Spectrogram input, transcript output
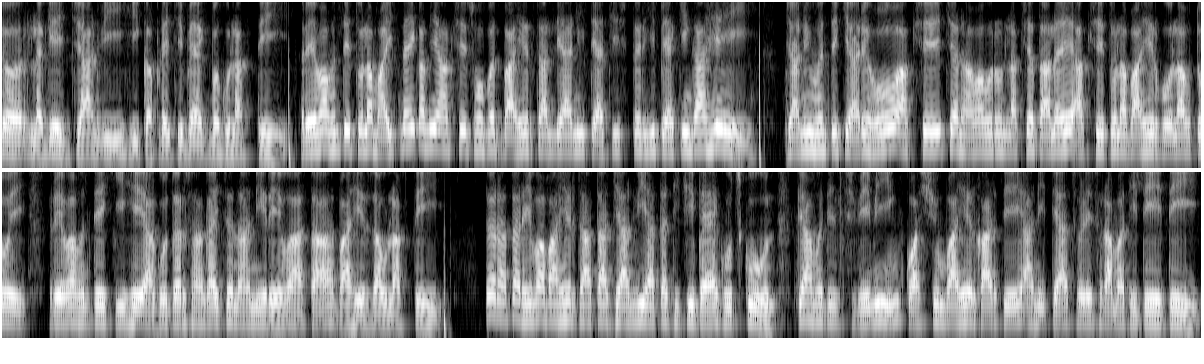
तर लगेच जान्हवी ही कपड्याची बॅग बघू लागते. रेवा म्हणते तुला माहीत नाही का मी अक्षय सोबत बाहेर चालले आणि त्याचीच तर ही पॅकिंग आहे? जान्हवी म्हणते की अरे हो अक्षयच्या नावावरून लक्षात आलंय. अक्षय तुला बाहेर बोलावतोय. रेवा म्हणते की हे अगोदर सांगायचं ना आणि रेवा आता बाहेर जाऊ लागते. तर आता रेवा बाहेर जाता जान्हवी आता तिची बॅग उचकून त्यामधील स्विमिंग कॉस्ट्यूम बाहेर काढते आणि त्याच वेळेस रामा तिथे येते.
